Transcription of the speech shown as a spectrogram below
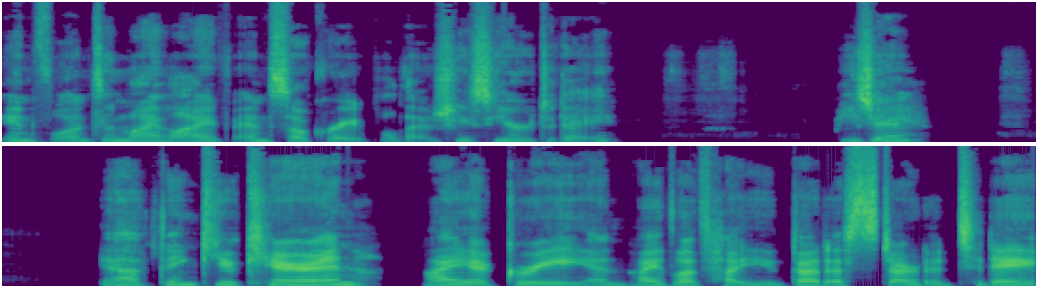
influence in my life, and so grateful that she's here today. BJ? Yeah, thank you, Karen. I agree. And I love how you got us started today.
